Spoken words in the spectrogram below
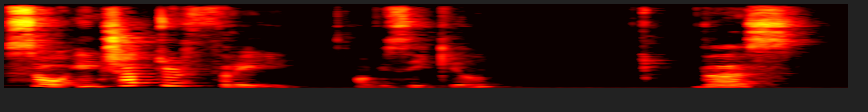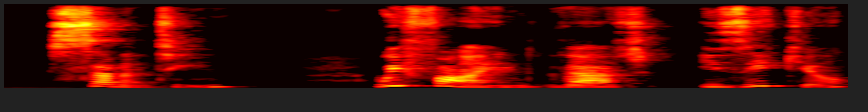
So in chapter 3 of Ezekiel, verse 17, we find that Ezekiel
